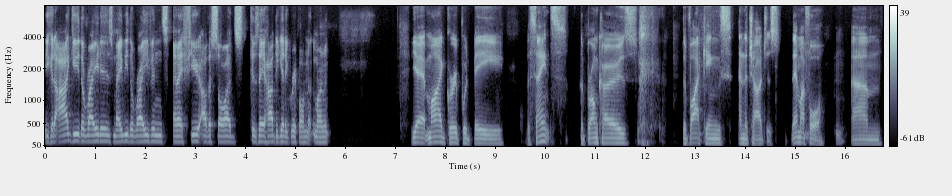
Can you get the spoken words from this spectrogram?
You could argue the Raiders, maybe the Ravens, and a few other sides because they're hard to get a grip on at the moment. Yeah, my group would be the Saints, the Broncos, the Vikings, and the Chargers. They're my four. Hmm. Um,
